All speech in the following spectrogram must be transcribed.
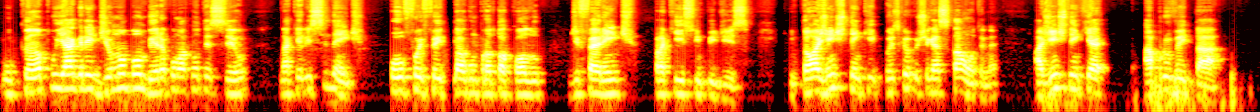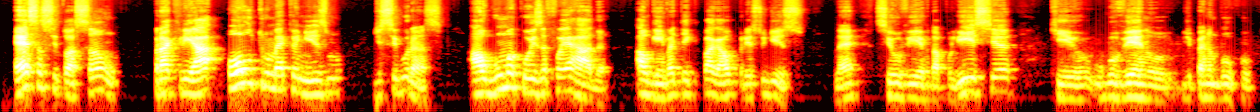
o campo e agredir uma bombeira, como aconteceu naquele incidente. Ou foi feito algum protocolo diferente para que isso impedisse. Então a gente tem que, por isso que eu cheguei a citar ontem, né? A gente tem que aproveitar essa situação para criar outro mecanismo de segurança. Alguma coisa foi errada. Alguém vai ter que pagar o preço disso, né? Se houve erro da polícia, que o governo de Pernambuco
